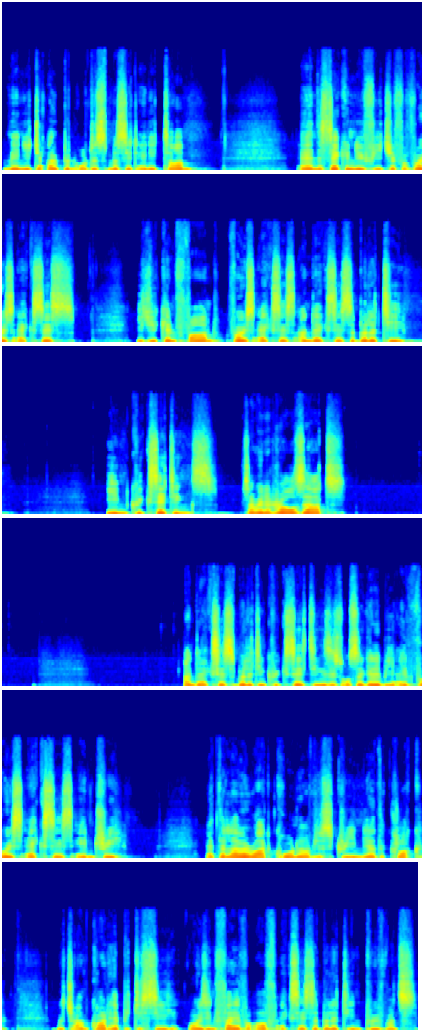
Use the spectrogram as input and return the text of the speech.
menu to open or dismiss it anytime. And the second new feature for voice access is you can find voice access under accessibility in quick settings. So when it rolls out under accessibility in quick settings, there's also going to be a voice access entry at the lower right corner of your screen near the clock, which I'm quite happy to see. Always in favor of accessibility improvements.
